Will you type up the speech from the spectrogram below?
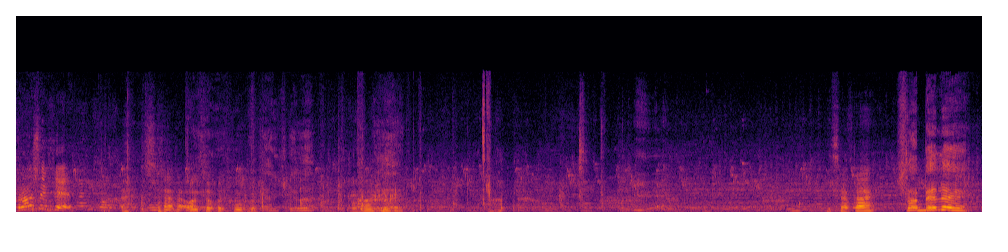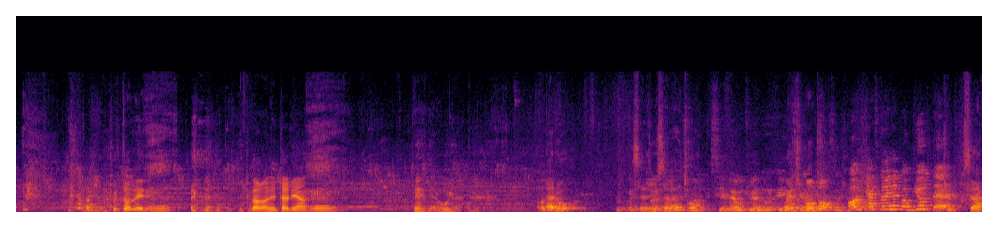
Πρόσεχε. on se retrouve. Bonjour. Et ça va Sta bene? Tutto bene. Tu parles en italien Très bien, oui. Allô Ça va toi C'est là où tu as noté. Ouais, tu m'entends C'est un...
